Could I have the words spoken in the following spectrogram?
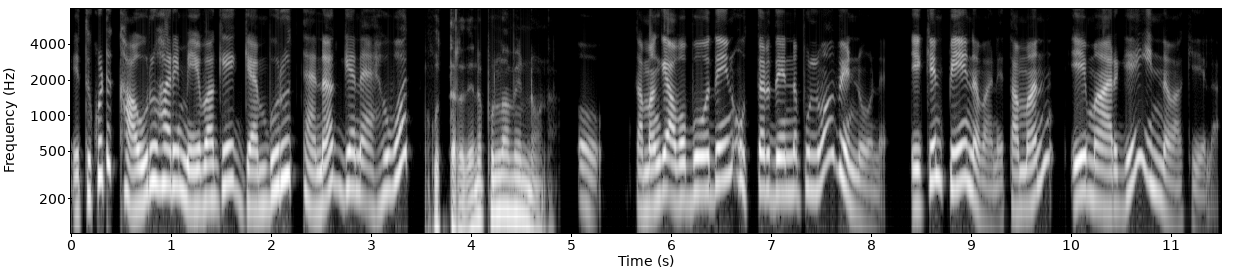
එතකොට කවුරු හරි මේ වගේ ගැඹුරු තැනක් ගැන ඇහුවොත් උත්තර දෙන්න පුළුවන් වෙන්න ඕන. ඔව් තමන්ගේ අවබෝධයෙන් උත්තර දෙන්න පුළුවන් වෙන්න ඕන. ඒකෙන් පේනවනේ තමන් ඒ මාර්ගයේ ඉන්නවා කියලා.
